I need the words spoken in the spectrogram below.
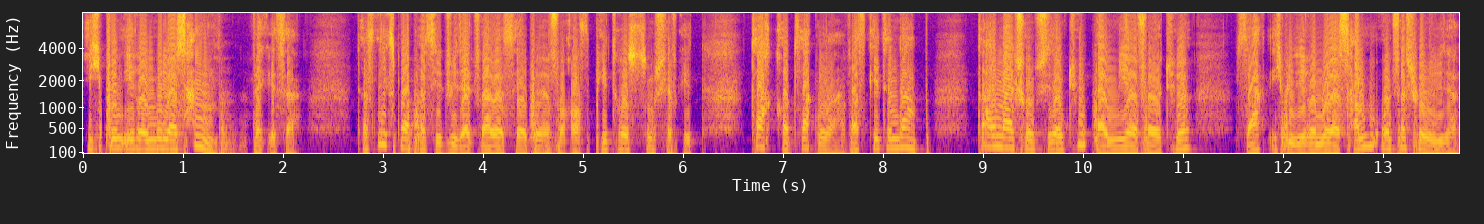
Ich bin Iron Miller aus Hamm. Weg ist er. Das nächste Mal passiert wieder etwa dasselbe, worauf Petrus zum Chef geht. Tag Gott, sag mal, was geht denn da ab? Dreimal schon steht ein Typ bei mir vor der Tür, sagt, ich bin Iron Müllers Hamm und verschwinde wieder.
